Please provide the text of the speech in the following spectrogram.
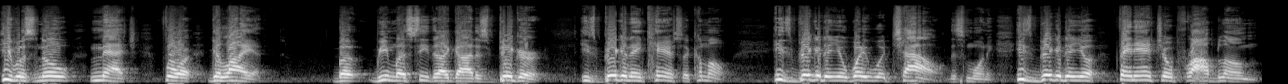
he was no match for Goliath. But we must see that our God is bigger. He's bigger than cancer. Come on. He's bigger than your wayward child this morning. He's bigger than your financial problem.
